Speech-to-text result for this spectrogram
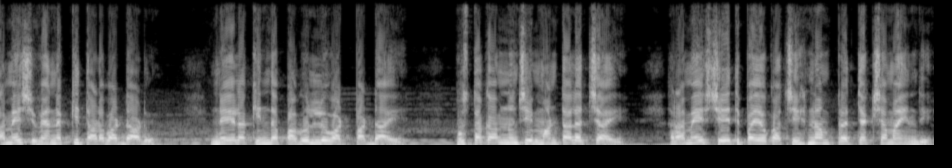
రమేష్ వెనక్కి తడబడ్డాడు. నేల కింద పగుళ్ళు పడ్డాయి. పుస్తకం నుంచి మంటలొచ్చాయి. రమేష్ చేతిపై ఒక చిహ్నం ప్రత్యక్షమైంది.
